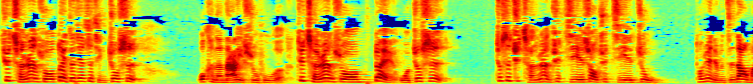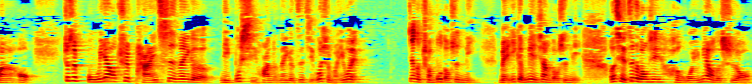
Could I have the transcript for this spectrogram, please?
去承认说对这件事情就是我可能哪里疏忽了，去承认说对我就是就是去承认、去接受、去接住。同学，你们知道吗？哦，就是不要去排斥那个你不喜欢的那个自己。为什么？因为那个全部都是你，每一个面相都是你。而且这个东西很微妙的是哦，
